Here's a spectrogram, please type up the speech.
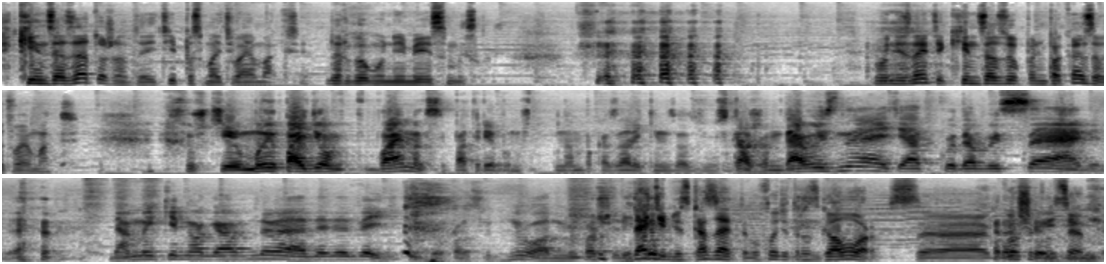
Кинзаза тоже надо идти посмотреть в IMAX. Другому не имеет смысла. Вы не знаете, Кинзазу не показывают в IMAX? Слушайте, мы пойдем в IMAX и потребуем, чтобы нам показали Кинзадзу. Скажем, да вы знаете, откуда мы сами. Да, да мы кино говно, да-да-да, идите в жопу отсюда. Ну ладно, мы пошли. Дайте мне сказать-то, выходит разговор с э, Гошей. Куценко.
